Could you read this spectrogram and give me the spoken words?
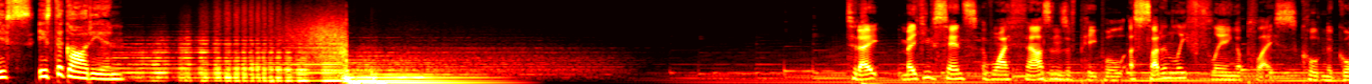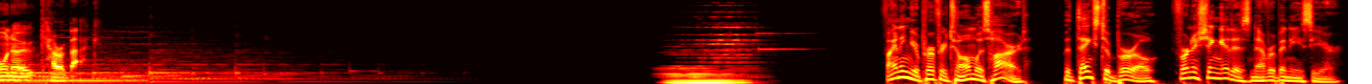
This is The Guardian. Today, making sense of why thousands of people are suddenly fleeing a place called Nagorno Karabakh. Finding your perfect home was hard, but thanks to Burrow, furnishing it has never been easier.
